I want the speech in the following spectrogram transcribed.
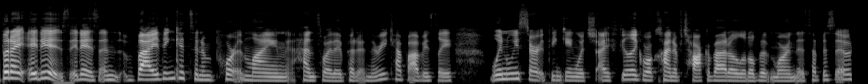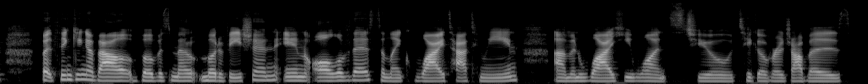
but I, it is. It is. And but I think it's an important line. Hence why they put it in the recap. Obviously, when we start thinking, which I feel like we'll kind of talk about a little bit more in this episode, but thinking about Boba's mo- motivation in all of this and like why Tatooine, um, and why he wants to take over Jabba's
